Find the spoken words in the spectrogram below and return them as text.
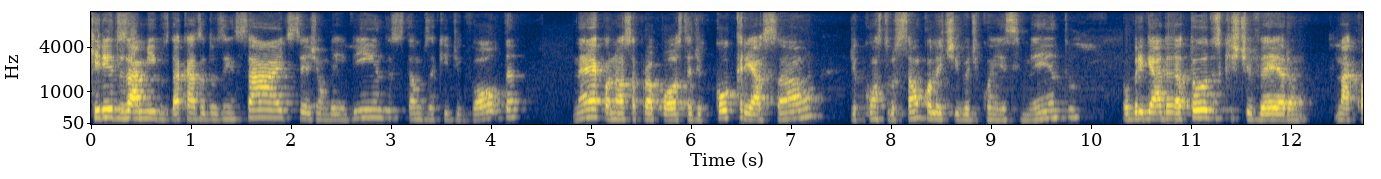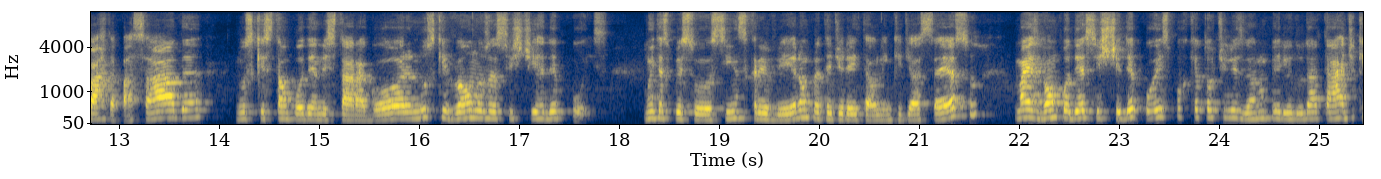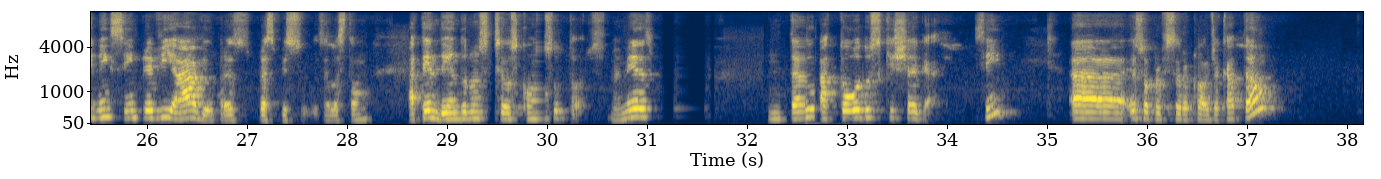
Queridos amigos da Casa dos Insights, sejam bem-vindos, estamos aqui de volta, né, com a nossa proposta de cocriação, de construção coletiva de conhecimento. Obrigada a todos que estiveram na quarta passada, nos que estão podendo estar agora, nos que vão nos assistir depois. Muitas pessoas se inscreveram para ter direito ao link de acesso, mas vão poder assistir depois, porque eu estou utilizando um período da tarde que nem sempre é viável para as pessoas, elas estão atendendo nos seus consultórios, não é mesmo? Então, a todos que chegarem, sim? Uh, eu sou a professora Cláudia Catão,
